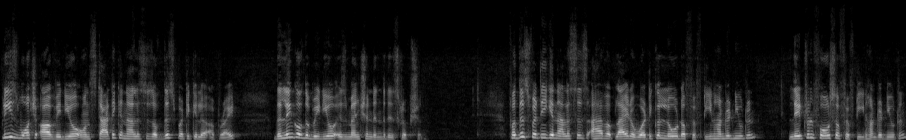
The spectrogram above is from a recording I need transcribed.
please watch our video on static analysis of this particular upright. The link of the video is mentioned in the description. For this fatigue analysis, I have applied a vertical load of 1500 Newton, lateral force of 1500 Newton,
